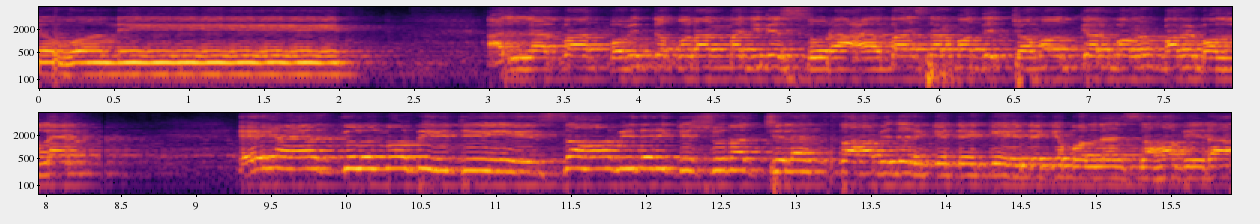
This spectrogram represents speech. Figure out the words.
يغنيه আল্লাহ পাক পবিত্র কোরআন মাজিদের সূরা আবাসার মধ্যে চমৎকার বল- ভাবে বললেন এই আয়াতগুলো নবীজি সাহাবীদেরকে শোনাচ্ছিলেন সাহাবীদেরকে ডেকে ডেকে বললেন সাহাবীরা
